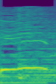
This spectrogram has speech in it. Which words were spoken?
带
